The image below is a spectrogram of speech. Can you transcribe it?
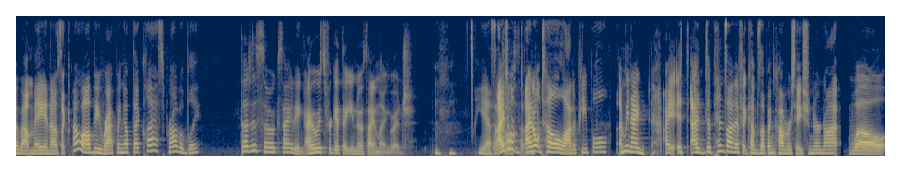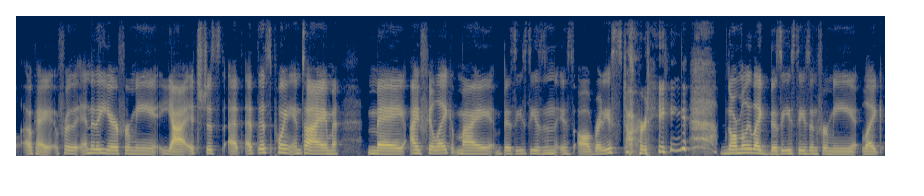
about May, and I was like, oh, I'll be wrapping up that class probably. That is so exciting. I always forget that you know sign language. Mm-hmm. Yes, That's I don't. I don't tell a lot of people. I mean, I, I, it, it depends on if it comes up in conversation or not. Well, okay, for the end of the year for me, yeah, it's just at, at this point in time, May, I feel like my busy season is already starting. Normally, like, busy season for me, like,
